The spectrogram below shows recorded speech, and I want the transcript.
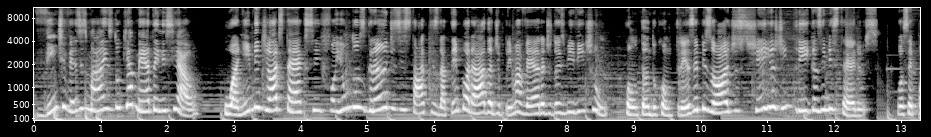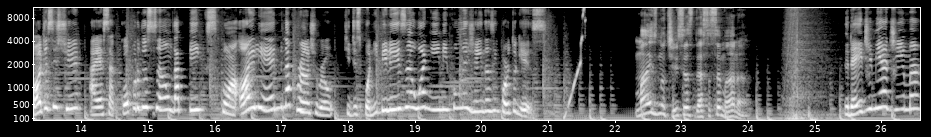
20 vezes mais do que a meta inicial. O anime de Odd Taxi foi um dos grandes destaques da temporada de primavera de 2021, contando com três episódios cheios de intrigas e mistérios. Você pode assistir a essa coprodução da Pix com a OLM na Crunchyroll, que disponibiliza o anime com legendas em português. Mais notícias dessa semana. Reiji Miyajima,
